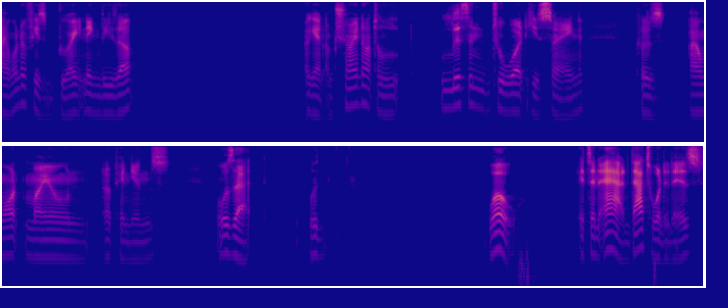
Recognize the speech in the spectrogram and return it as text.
I wonder if he's brightening these up. Again, I'm trying not to listen to what he's saying, because I want my own opinions. What was that? Would... Whoa. It's an ad. That's what it is.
